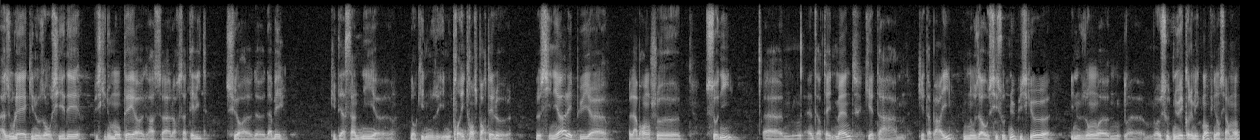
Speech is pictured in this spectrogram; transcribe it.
Azoulay qui nous ont aussi aidés, puisqu'ils nous montaient grâce à leur satellite sur d'AB, qui était à Saint-Denis. donc ils nous, ils nous transportaient le, signal. Et puis la branche Sony Entertainment, qui est à qui est à Paris, nous a aussi soutenus puisque ils nous ont euh, euh, soutenus économiquement, financièrement.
